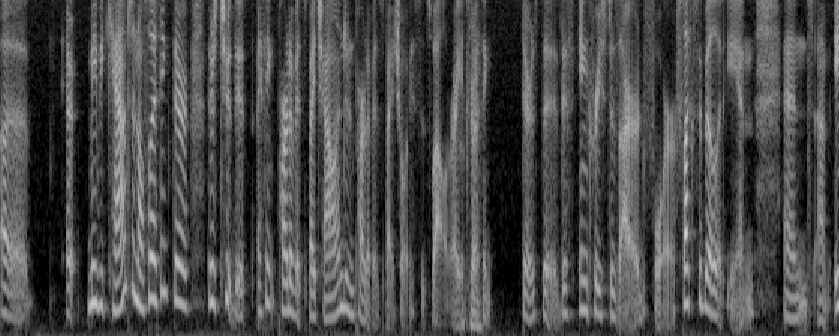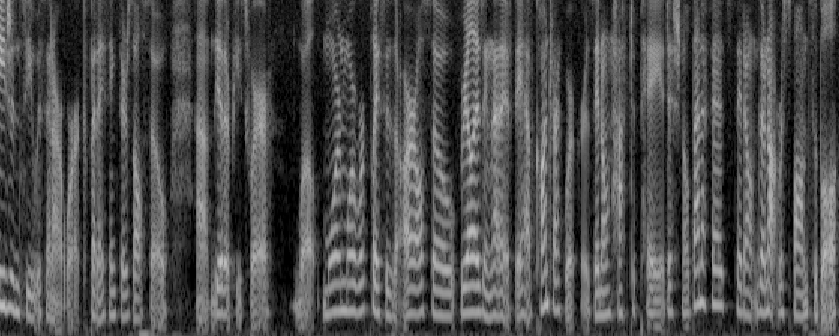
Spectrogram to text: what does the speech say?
a uh, maybe can't. And also I think there there's two I think part of it's by challenge and part of it's by choice as well, right? So I think there's the this increased desire for flexibility and and um, agency within our work, but I think there's also um, the other piece where well, more and more workplaces are also realizing that if they have contract workers, they don't have to pay additional benefits. They don't. They're not responsible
